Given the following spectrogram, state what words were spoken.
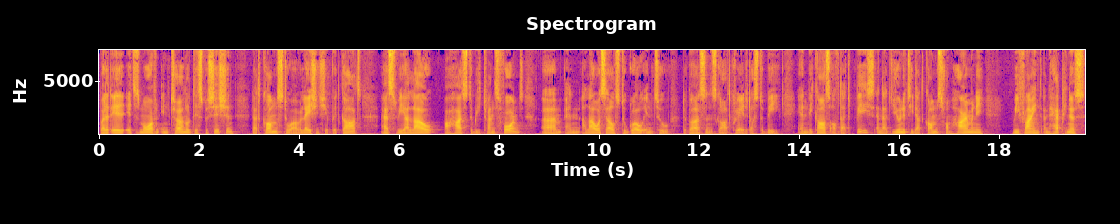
but it is, it's more of an internal disposition that comes to our relationship with God as we allow our hearts to be transformed um, and allow ourselves to grow into the persons God created us to be. And because of that peace and that unity that comes from harmony, we find a happiness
